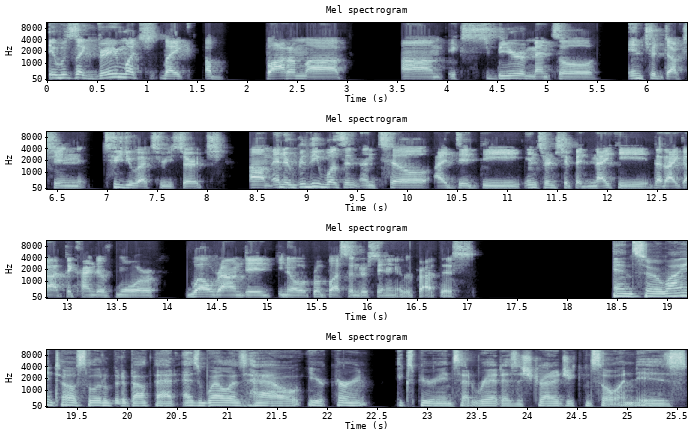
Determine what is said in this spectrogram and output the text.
it was like very much like a bottom up um, experimental introduction to UX research. Um, and it really wasn't until I did the internship at Nike that I got the kind of more well-rounded, you know, robust understanding of the practice. And so, you tell us a little bit about that, as well as how your current experience at ReD as a strategy consultant is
